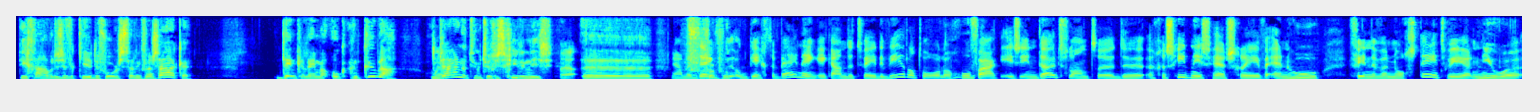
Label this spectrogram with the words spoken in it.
die gaven dus een verkeerde voorstelling van zaken. denk alleen maar ook aan Cuba. Hoe daar natuurlijk de geschiedenis... Ja, uh, ja maar denk ook dichterbij, denk ik, aan de Tweede Wereldoorlog. Hoe vaak is in Duitsland uh, de geschiedenis herschreven... en hoe vinden we nog steeds weer nieuwe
